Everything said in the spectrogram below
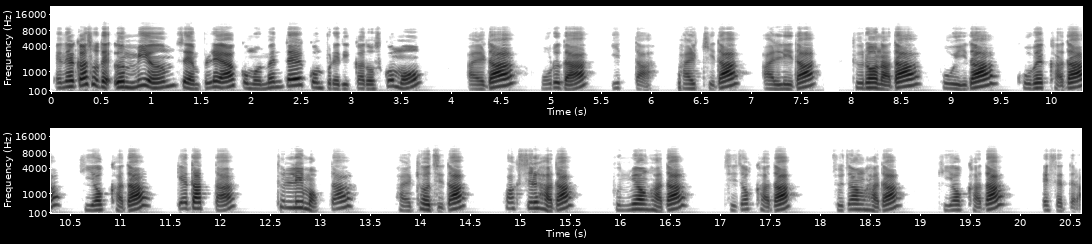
En el caso de um, mium se emplea comúnmente con predicados como 알다, 모르다, 있다, 밝히다, 알리다, 드러나다, 보이다, 고백하다, 기억하다, 깨닫다, 틀림없다, 밝혀지다, 확실하다, 분명하다, 지적하다, 주장하다, 기억하다, etc.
